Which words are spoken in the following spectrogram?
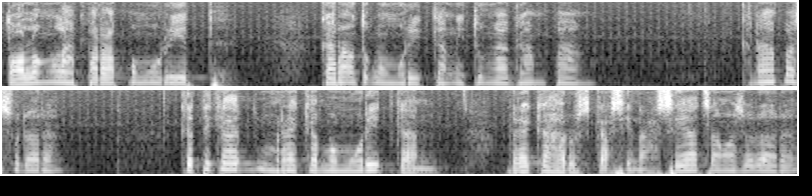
tolonglah para pemurid. Karena untuk memuridkan itu nggak gampang. Kenapa saudara? Ketika mereka memuridkan, mereka harus kasih nasihat sama saudara.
